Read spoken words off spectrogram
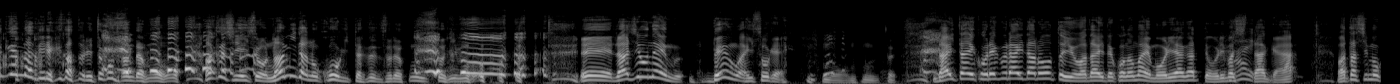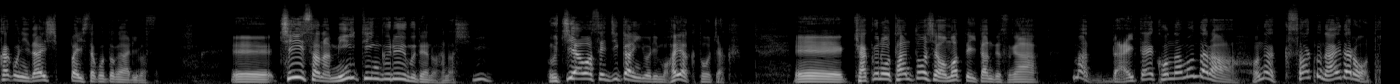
けんなディレクターと言ったことなんだよもう明石栄一郎涙の講義ってそれ本当にもう、えーラジオネームベンは急げ。もう本当に。大体これぐらいだろうという話題でこの前盛り上がっておりましたが、私も過去に大失敗したことがあります、えー小さなミーティングルームでの話、うん。打ち合わせ時間よりも早く到着、えー客の担当者を待っていたんですがまあ大体こんなもんだらほな臭くないだろうと。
